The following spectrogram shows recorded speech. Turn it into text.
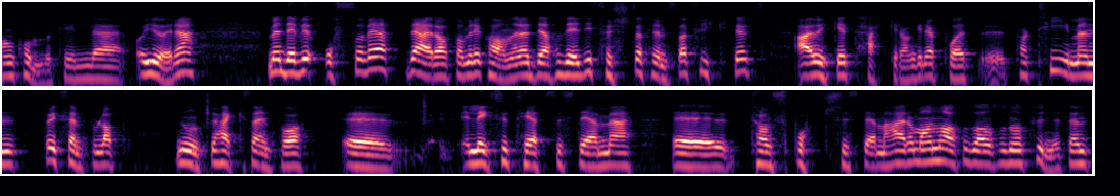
han kommer til eh, å gjøre. Men det vi også vet, det er at amerikanere det, altså det de først og fremst har fryktet, er jo ikke et hackerangrep på et parti, men f.eks. at noen skulle hacke seg inn på elektrisitetssystemet, eh, transportsystemet her. Og man har altså da funnet en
